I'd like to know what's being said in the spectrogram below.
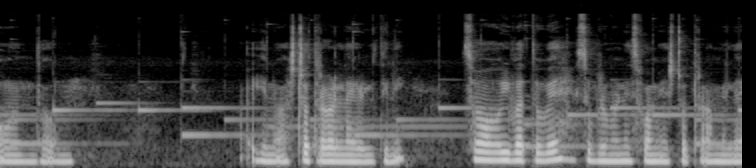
ಒಂದು, ಏನು ಅಷ್ಟೋತ್ರಗಳನ್ನ ಹೇಳ್ತೀನಿ. ಸೊ ಇವತ್ತೂ ಸುಬ್ರಹ್ಮಣ್ಯ ಸ್ವಾಮಿ ಅಷ್ಟೋತ್ರ, ಆಮೇಲೆ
